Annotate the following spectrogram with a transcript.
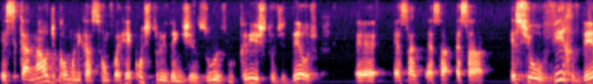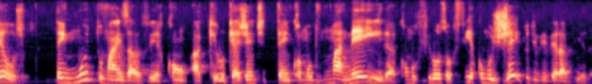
esse canal de comunicação foi reconstruído em Jesus, no Cristo de Deus, é, essa, essa, essa, esse ouvir Deus tem muito mais a ver com aquilo que a gente tem como maneira, como filosofia, como jeito de viver a vida.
